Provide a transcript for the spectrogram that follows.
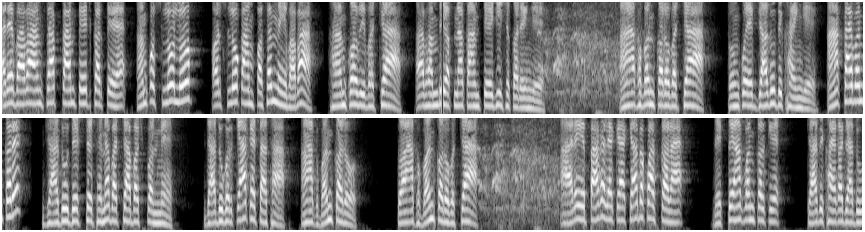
अरे बाबा, हम सब काम तेज करते हैं। हमको स्लो लोग और स्लो काम पसंद नहीं बाबा। हमको भी बच्चा, अब हम भी अपना काम तेज़ी से करेंगे। आँख बंद करो बच्चा, तुमको एक जादू दिखाएँगे। आँख क्या बंद करे? जादू देखते थे ना बच्चा बचपन में। जादूगर क्या कहता था? आँख बंद करो। तो आँख बंद करो, बच्चा। अरे, ये पागल है क्या? क्या बकवास कर रहा है? देखते हैं आँख बंद करके। क्या दिखाएगा जादू?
